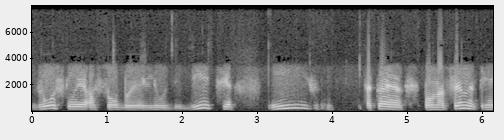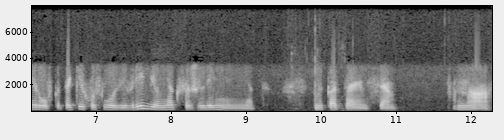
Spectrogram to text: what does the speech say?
взрослые особые люди, дети, и такая полноценная тренировка. Таких условий в Риге у меня, к сожалению, нет. Мы катаемся на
